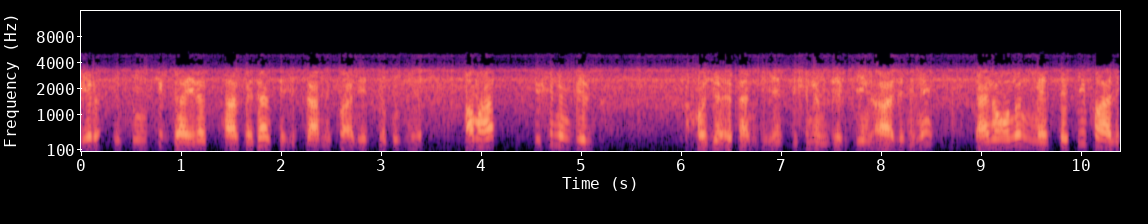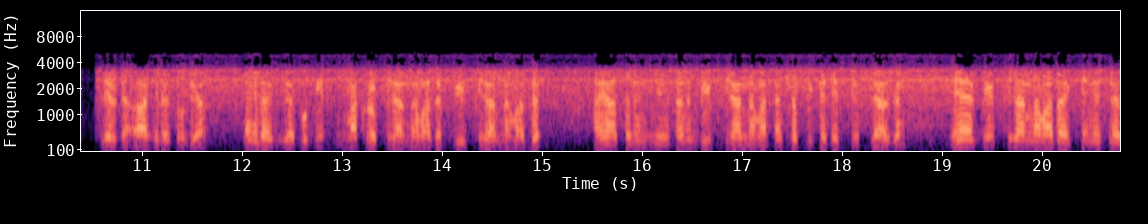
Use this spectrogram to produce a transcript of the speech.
bir ikinci gayret sarf ederse İslami faaliyette bulunuyor. Ama düşünün bir hoca efendiyi, düşünün bir din alimini, yani onun mesleki faaliyetleri de ahiret oluyor. Ne kadar güzel. Bu bir makro planlamadır, büyük planlamadır. Hayatının insanın büyük planlamasına çok dikkat etmesi lazım. Eğer büyük planlamada kendisine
